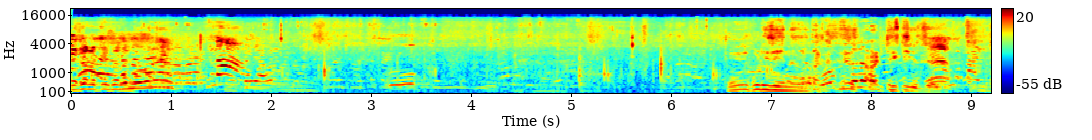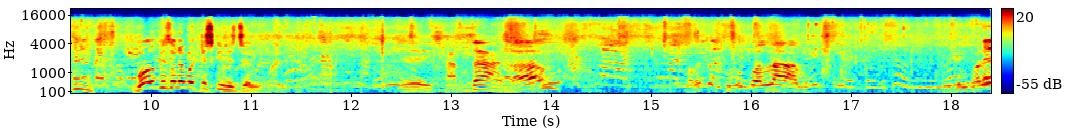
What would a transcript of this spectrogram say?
পিছনে পিছনে। না। বউ পিছনে পড়তিস কিসের জন্য? এই সাবধান। সবে তো শুরু করলাম। দুদিন পরে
